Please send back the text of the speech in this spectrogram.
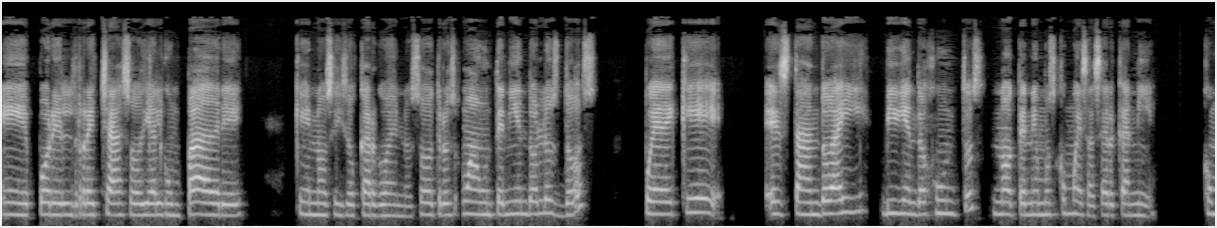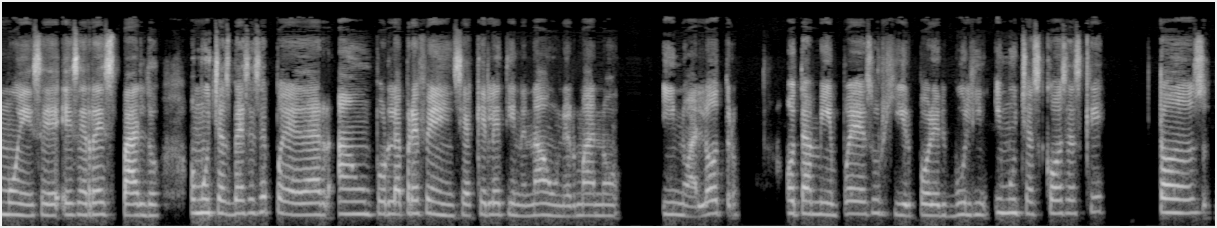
eh, por el rechazo de algún padre que no se hizo cargo de nosotros, o aún teniendo los dos, puede que estando ahí, viviendo juntos, no tenemos como esa cercanía, como ese, ese respaldo, o muchas veces se puede dar aún por la preferencia que le tienen a un hermano y no al otro, o también puede surgir por el bullying y muchas cosas que todos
